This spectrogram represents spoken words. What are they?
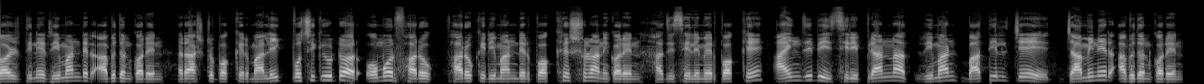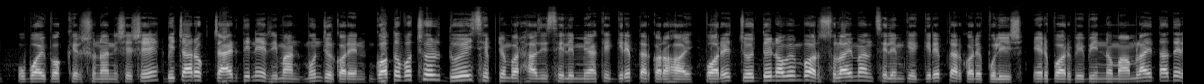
দশ দিনের রিমান্ডের আবেদন করেন। রাষ্ট্রপক্ষের মালিক প্রসিকিউটর ওমর ফারুক ফারুকি রিমান্ডের পক্ষে শুনানি করেন। হাজি সেলিমের পক্ষে আইনজীবী শ্রী প্রাণনাথ রিমান্ড বাতিল চেয়ে জামিনের আবেদন করেন। উভয় পক্ষের শুনানি শেষে বিচারক চার দিনের রিমান্ড মঞ্জুর করেন। গত বছর দুই সেপ্টেম্বর হাজি সেলিম মিয়াকে গ্রেপ্তার করা হয়। পরে চোদ্দই নভেম্বর সুলাইমান সেলিমকে গ্রেপ্তার করে পুলিশ। এরপর বিভিন্ন মামলায় তাদের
